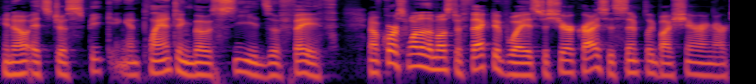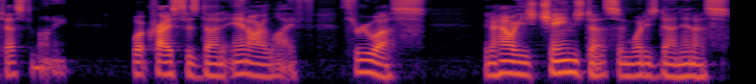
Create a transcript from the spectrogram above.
you know, it's just speaking and planting those seeds of faith. Now, of course, one of the most effective ways to share Christ is simply by sharing our testimony, what Christ has done in our life through us, you know, how he's changed us and what he's done in us.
